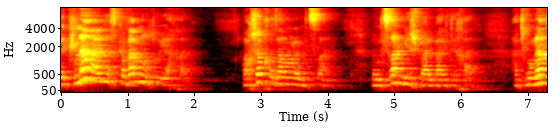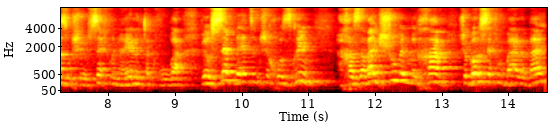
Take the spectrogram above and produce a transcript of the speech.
בכנען, אז קברנו אותו יחד. ועכשיו חזרנו למצרים. במצרים יש בעל בית אחד. התמונה הזו שיוסף מנהל את הקבורה, ויוסף בעצם כשחוזרים, החזרה היא שוב אל מרחב שבו יוסף הוא בעל הבית,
